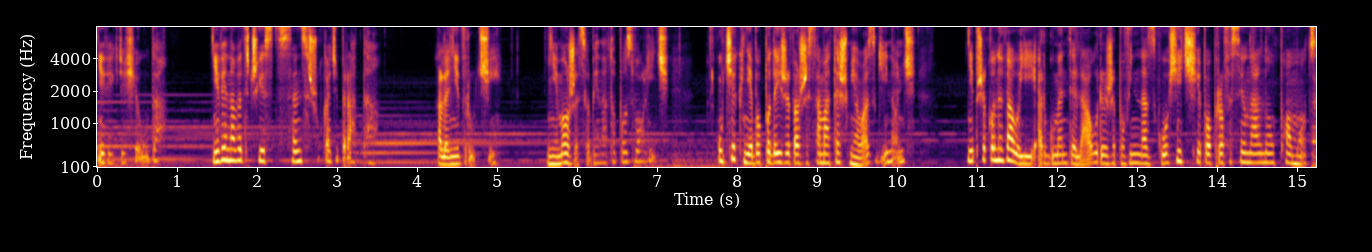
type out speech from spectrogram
nie wie gdzie się uda. Nie wie nawet, czy jest sens szukać brata. Ale nie wróci. Nie może sobie na to pozwolić. Ucieknie, bo podejrzewa, że sama też miała zginąć. Nie przekonywały jej argumenty Laury, że powinna zgłosić się po profesjonalną pomoc.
